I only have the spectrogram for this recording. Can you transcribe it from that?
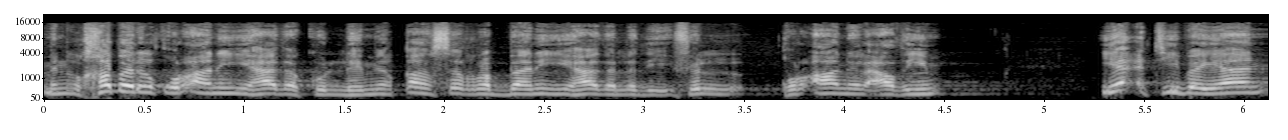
من الخبر القرآني هذا كله من القصص الرباني هذا الذي في القرآن العظيم يأتي بيان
